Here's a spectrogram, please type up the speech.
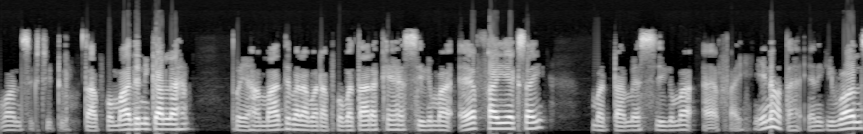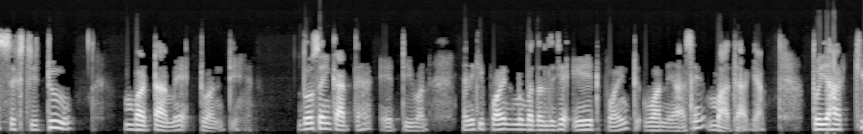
वन सिक्सटी टू। तो आपको माध्य निकालना है। तो यहाँ माध्य बराबर आपको बता रखे हैं sigma F I X I बट्टा में सिग्मा एफ़ आई। ये ना होता है, यानी कि वन सिक्सटी टू बट्टा में ट्वेंटी। दो से ही काटते हैं, एट्टी वन। यानी कि पॉइंट में बदल दीजिए, एट पॉइंट वन यहाँ से माध्य आ गया। तो यहाँ कि,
